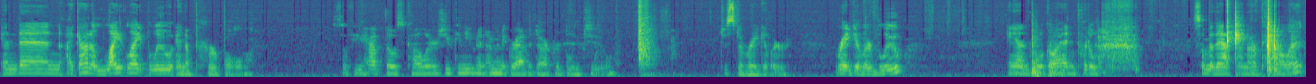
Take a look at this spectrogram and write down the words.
And then I got a light, light blue and a purple. So if you have those colors, you can even, I'm going to grab a darker blue too. Just a regular, regular blue. And we'll go ahead and put a, some of that on our palette.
